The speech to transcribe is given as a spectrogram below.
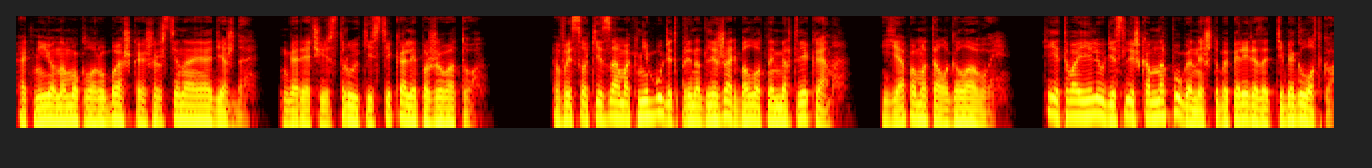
От нее намокла рубашка и шерстяная одежда. Горячие струйки стекали по животу. «Высокий замок не будет принадлежать болотным мертвякам». Я помотал головой. «И твои люди слишком напуганы, чтобы перерезать тебе глотку».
